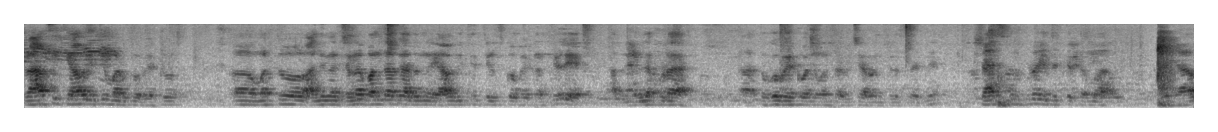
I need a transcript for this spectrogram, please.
ಟ್ರಾಫಿಕ್ ಯಾವ ರೀತಿ ಮಾಡ್ಕೋಬೇಕು ಮತ್ತು ಅಲ್ಲಿನ ಜನ ಬಂದಾಗ ಅದನ್ನು ಯಾವ ರೀತಿ ತಿಳಿಸ್ಕೋಬೇಕು ಅಂತೇಳಿ ಅದನ್ನೆಲ್ಲ ಕೂಡ ತಗೋಬೇಕು ಅನ್ನುವಂಥ ವಿಚಾರವನ್ನು ತಿಳಿಸ್ತಾ ಇದ್ದೀನಿ ಶಾಸಕರು ಕೂಡ ಇದಕ್ಕೆ ತಮ್ಮ ಯಾವ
